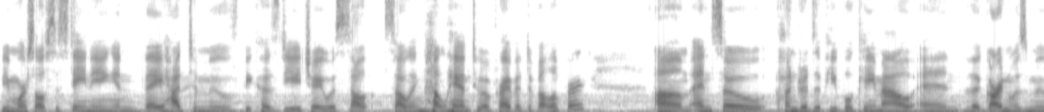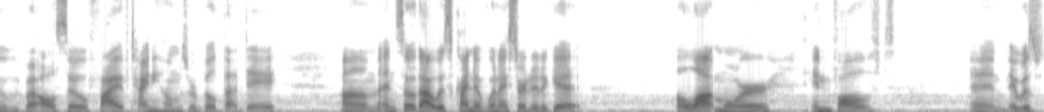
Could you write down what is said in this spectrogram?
be more self sustaining. And they had to move because DHA was sell- selling that land to a private developer. Um, and so hundreds of people came out, and the garden was moved, but also five tiny homes were built that day. Um, and so that was kind of when I started to get a lot more involved. And it was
